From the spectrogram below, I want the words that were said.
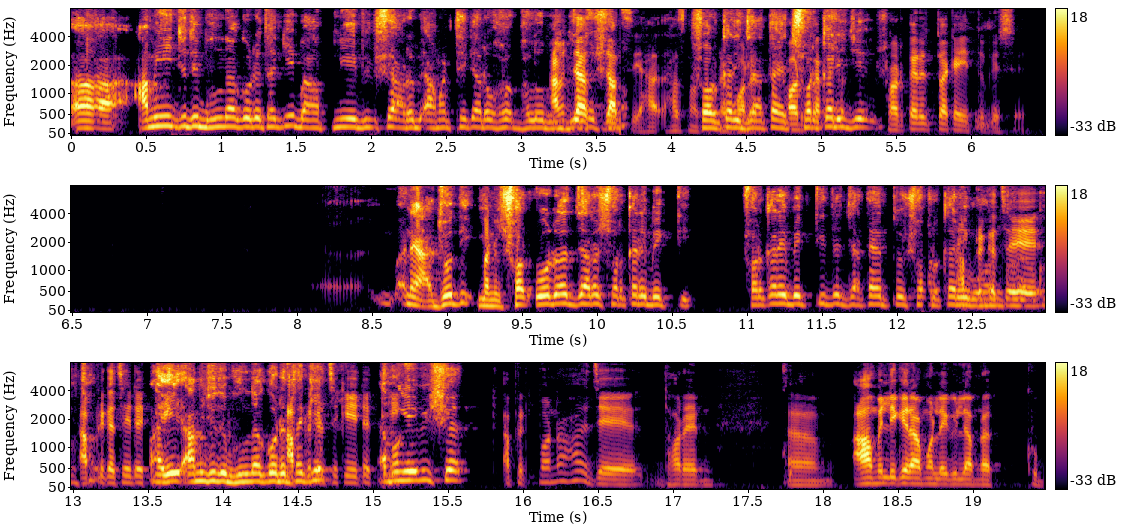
আহ, আমি যদি ভুল না করে থাকি বা আপনি এই বিষয়ে আরও আমার থেকে আরও ভালো সরকারি যাতায়াত, সরকারি যে- সরকারের টাকাই তো গেছে। মানে যদি মানে ওরা যারা সরকারি ব্যক্তি সরকারি ব্যক্তিদের যাতায়াত তো সরকারি আপনার কাছে এটা আমি যদি ভুল না করে থাকি এবং এই বিষয়ে আপনার মনে হয় যে ধরেন আওয়ামী লীগের আমলে এগুলো আমরা খুব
